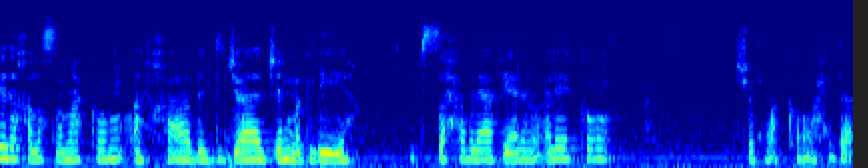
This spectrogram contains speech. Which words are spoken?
كذا خلصنا معكم أفخاذ الدجاج المقلية. بالصحة والعافية. عليكم. نشوف معكم واحدة.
